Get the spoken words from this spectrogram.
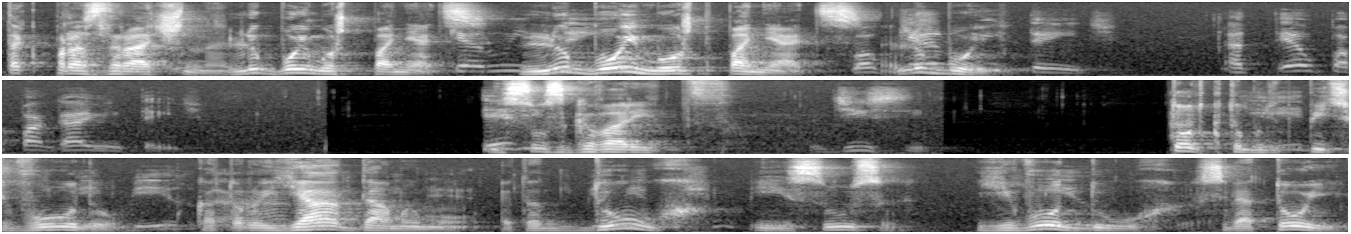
так прозрачно. Любой может понять. Любой может понять. Любой. Иисус говорит, тот, кто будет пить воду, которую я дам ему, это Дух Иисуса, Его Дух Святой.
